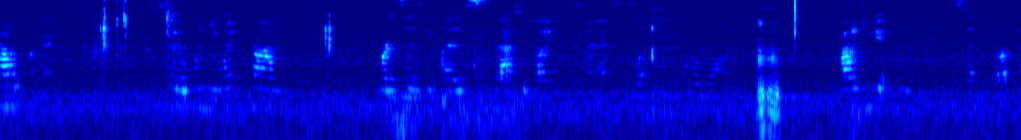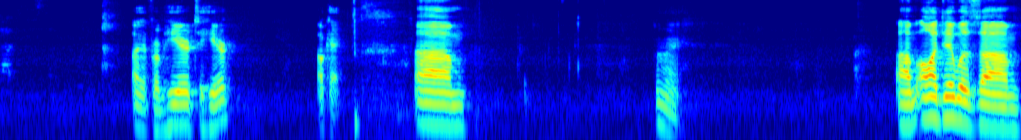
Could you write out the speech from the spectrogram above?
How, okay. So when you went from where it says because the absolute value of cosine x is less than or equal to one, Mhm. how did you get from the step above that to the step below? Okay, from here to here? Okay. Um, all right. Um, all I did was um,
